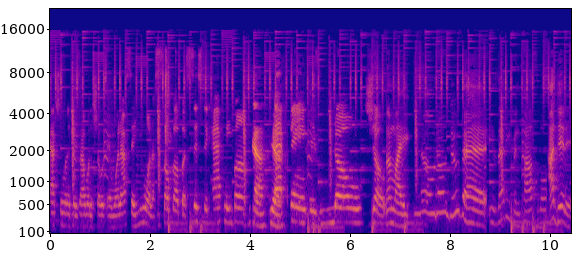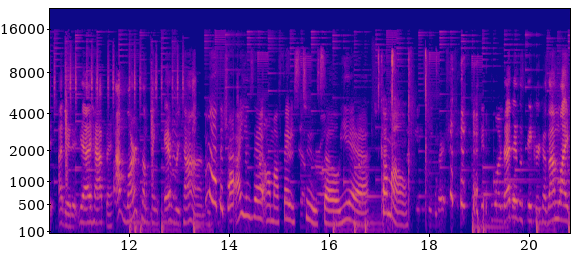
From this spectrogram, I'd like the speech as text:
actually one of the things I want to show. And when I say you want to soak up a cystic acne bump, Yeah, that thing is no joke. I'm like, no, don't do that. Is that even possible? I did it. I did it. Yeah, it happened. I've learned something every time. I'm gonna have to try. I use that on my face too. So yeah, come on. It's wonderful. That is a secret because I'm like,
